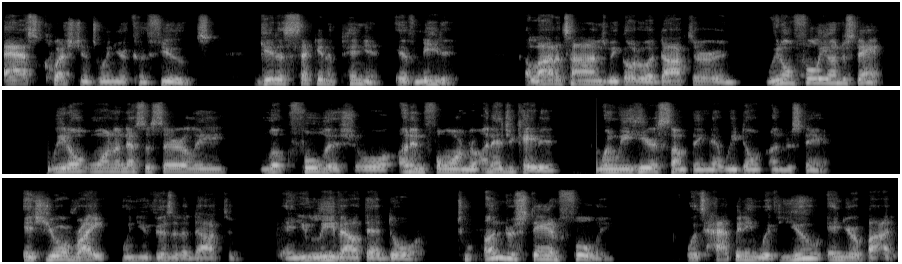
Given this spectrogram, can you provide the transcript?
Ask questions when you're confused. Get a second opinion if needed a lot of times we go to a doctor and we don't fully understand. We don't want to necessarily look foolish or uninformed or uneducated when we hear something that we don't understand. It's your right when you visit a doctor and you leave out that door to understand fully what's happening with you and your body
